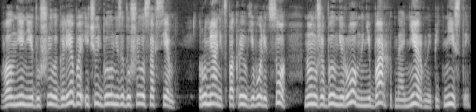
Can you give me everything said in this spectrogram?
Волнение душило Глеба и чуть было не задушило совсем. Румянец покрыл его лицо, но он уже был не ровный, не бархатный, а нервный, пятнистый.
